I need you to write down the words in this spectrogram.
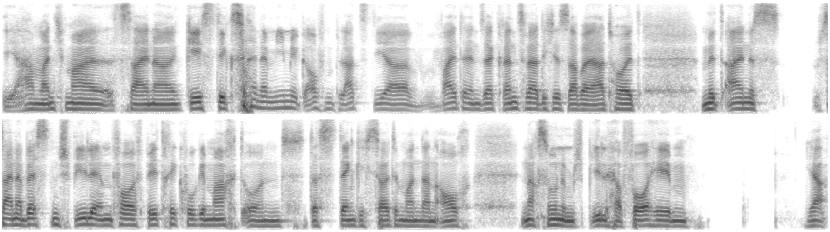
ja, manchmal seiner Gestik, seiner Mimik auf dem Platz, die ja weiterhin sehr grenzwertig ist, aber er hat heute mit eines seiner besten Spiele im VfB-Trikot gemacht und das, denke ich, sollte man dann auch nach so einem Spiel hervorheben. Ja,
